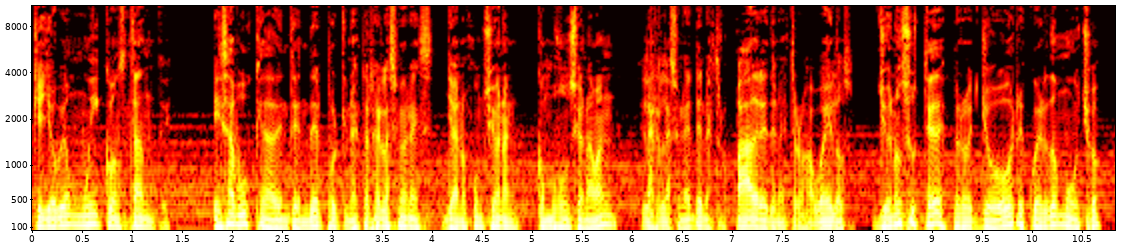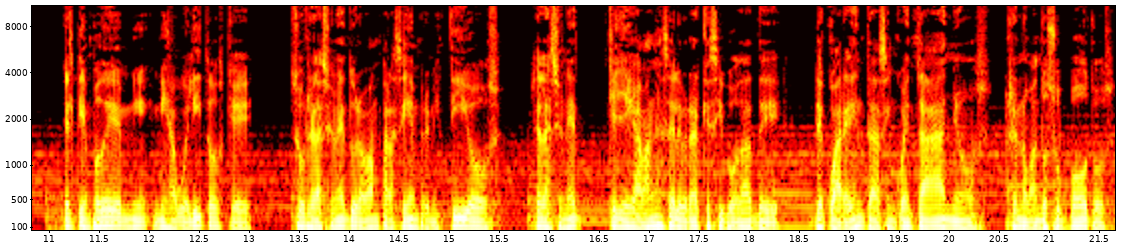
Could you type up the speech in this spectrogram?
que yo veo muy constante. Esa búsqueda de entender por qué nuestras relaciones ya no funcionan como funcionaban las relaciones de nuestros padres, de nuestros abuelos. Yo no sé ustedes, pero yo recuerdo mucho el tiempo de mis abuelitos, que sus relaciones duraban para siempre, mis tíos, relaciones que llegaban a celebrar que si bodas de de 40, 50 años renovando sus votos.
